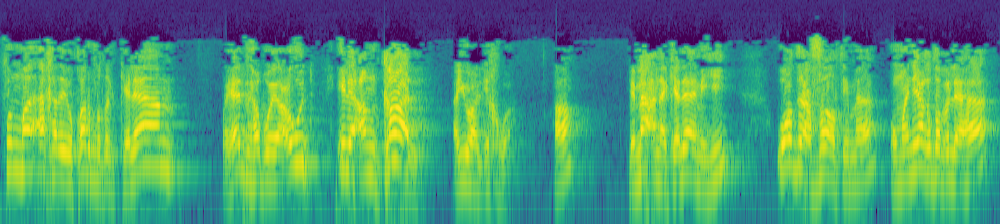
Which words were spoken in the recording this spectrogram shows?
ثم أخذ يقرمط الكلام ويذهب ويعود إلى أن قال أيها الإخوة ها؟ بمعنى كلامه وضع فاطمة ومن يغضب لها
